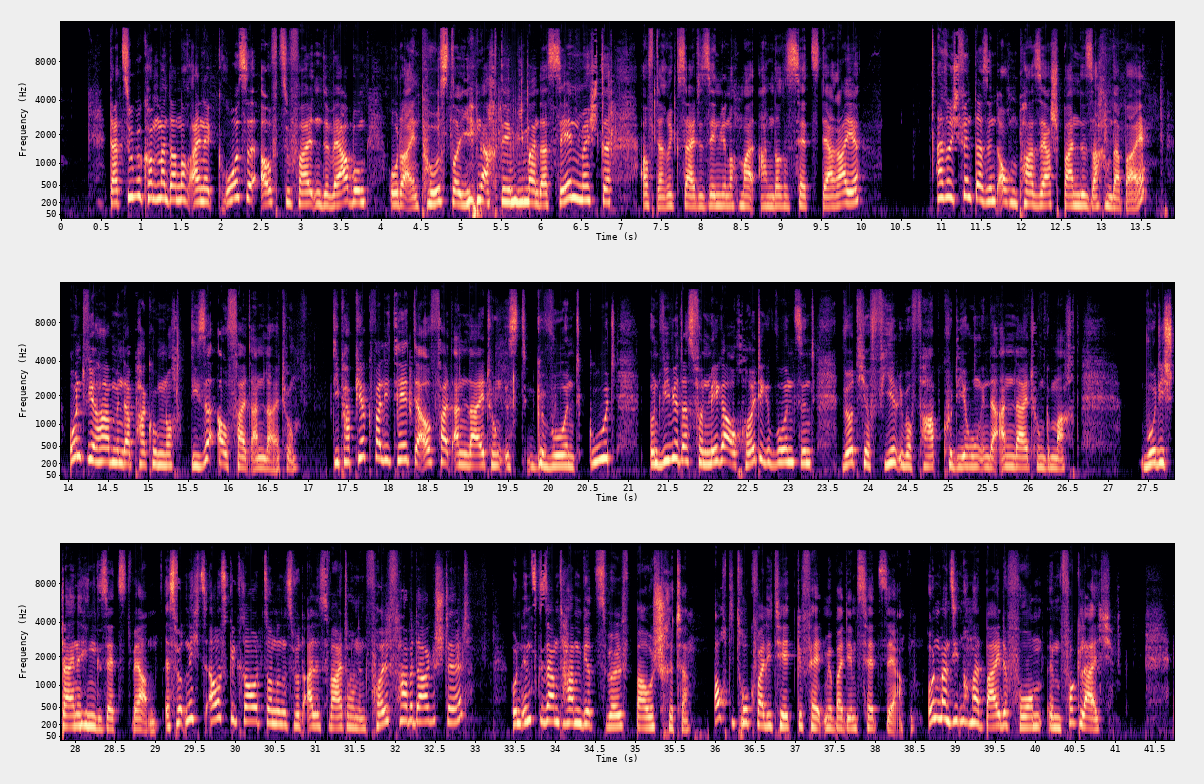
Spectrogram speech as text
Dazu bekommt man dann noch eine große aufzufaltende Werbung oder ein Poster, je nachdem wie man das sehen möchte. Auf der Rückseite sehen wir nochmal andere Sets der Reihe. Also ich finde, da sind auch ein paar sehr spannende Sachen dabei. Und wir haben in der Packung noch diese Auffaltanleitung. Die Papierqualität der Auffaltanleitung ist gewohnt gut. Und wie wir das von Mega auch heute gewohnt sind, wird hier viel über Farbkodierung in der Anleitung gemacht, wo die Steine hingesetzt werden. Es wird nichts ausgegraut, sondern es wird alles weiterhin in Vollfarbe dargestellt. Und insgesamt haben wir zwölf Bauschritte. Auch die Druckqualität gefällt mir bei dem Set sehr. Und man sieht nochmal beide Formen im Vergleich.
